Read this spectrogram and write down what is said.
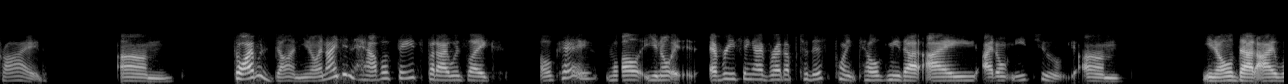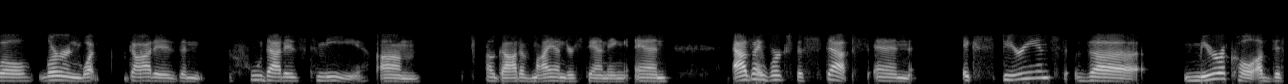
tried. Um, so I was done, you know. And I didn't have a faith, but I was like, okay well you know everything i've read up to this point tells me that i i don't need to um you know that i will learn what god is and who that is to me um a god of my understanding. And as i worked the steps and experienced the miracle of this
